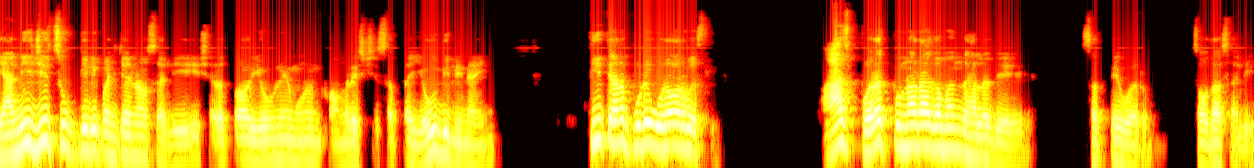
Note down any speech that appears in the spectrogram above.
यांनी जी चूक केली पंच्याण्णव साली शरद पवार येऊ नये म्हणून काँग्रेसची सत्ता येऊ दिली नाही ती त्यानं पुढे उरावर बसली. आज परत पुनरागमन झालं ते सत्तेवर चौदा साली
